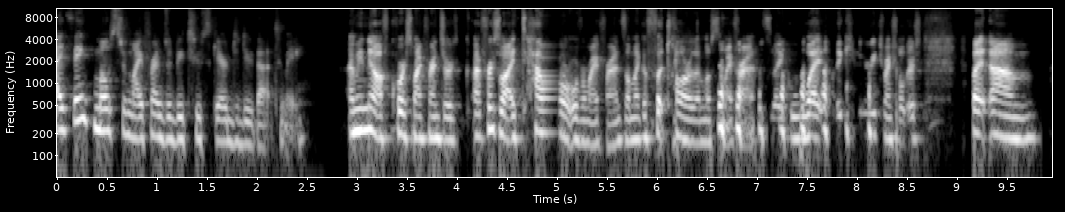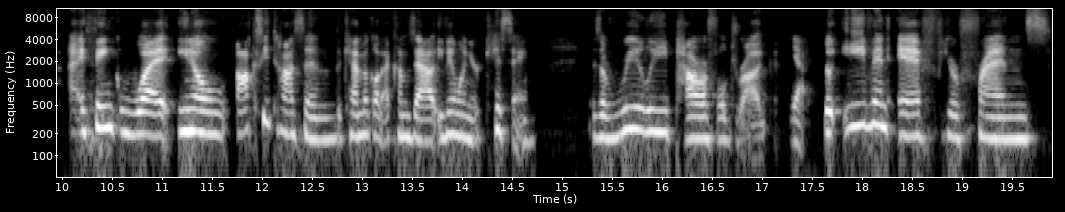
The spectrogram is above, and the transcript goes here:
I think most of my friends would be too scared to do that to me. I mean, no, of course my friends are. Uh, first of all, I tower over my friends. I'm like a foot taller than most of my friends. like what they can't reach my shoulders. But um, I think what you know, oxytocin, the chemical that comes out even when you're kissing, is a really powerful drug. Yeah. So even if your friends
